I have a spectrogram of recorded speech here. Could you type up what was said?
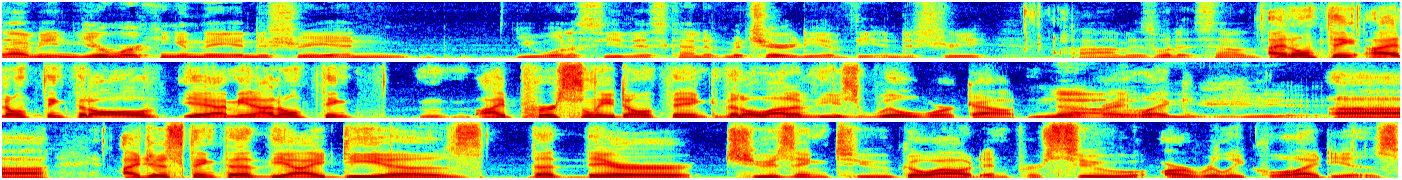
so I mean, you're working in the industry, and you want to see this kind of maturity of the industry, um, is what it sounds. Like. I don't think I don't think that all. Yeah, I mean, I don't think. I personally don't think that a lot of these will work out. No, right? Like, yeah. uh, I just think that the ideas that they're choosing to go out and pursue are really cool ideas.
